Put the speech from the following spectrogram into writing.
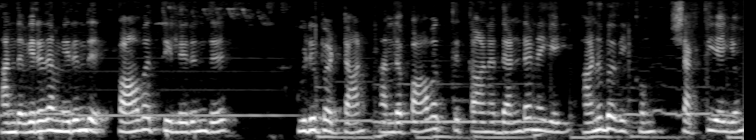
அந்த விரதம் இருந்து பாவத்திலிருந்து விடுபட்டான். அந்த பாவத்துக்கான தண்டனையை அனுபவிக்கும் சக்தியையும்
